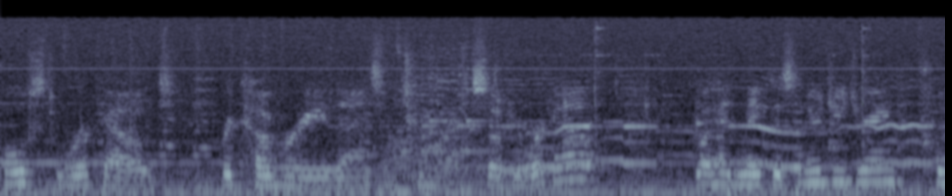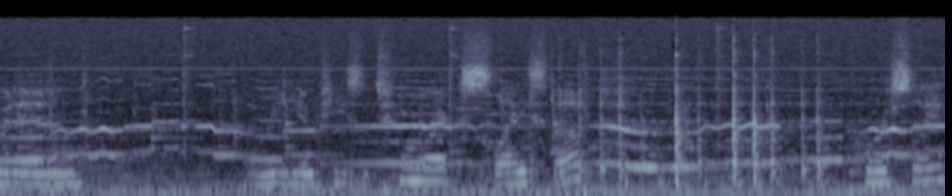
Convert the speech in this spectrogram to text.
post-workout recovery than some turmeric. So if you're working out, go ahead and make this energy drink. Put in a medium piece of turmeric sliced up coarsely,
